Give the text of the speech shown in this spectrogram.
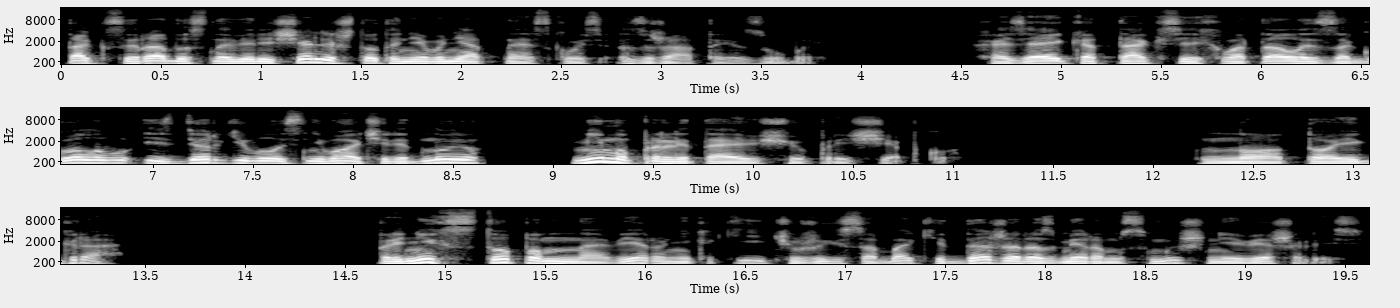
таксы радостно верещали что-то невнятное сквозь сжатые зубы. Хозяйка такси хваталась за голову и сдергивала с него очередную, мимо пролетающую прищепку. Но то игра. При них стопом на веру никакие чужие собаки даже размером с мышь не вешались.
